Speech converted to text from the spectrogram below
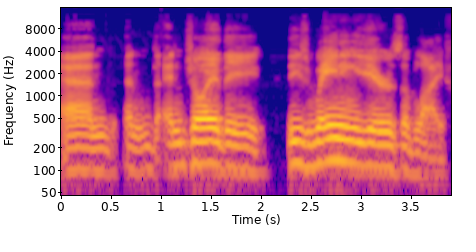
and and enjoy the these waning years of life.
